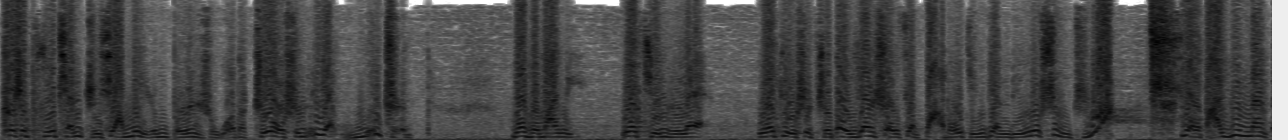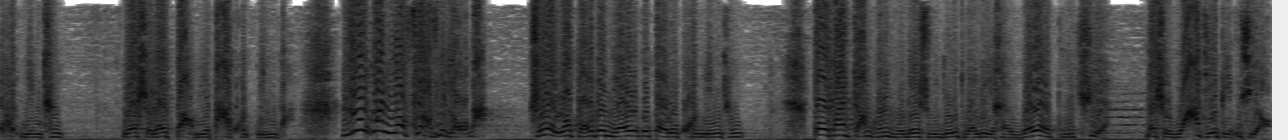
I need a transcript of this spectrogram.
可是普天之下没人不认识我的，只要是练武之人，我不瞒你，我今日来，我就是知道严少将八宝金殿领了圣旨啊，要打云南昆明城，我是来帮你打昆明的。如果你要相信老衲，只要我保着你儿子到了昆明城，别管张坤入雷声有多厉害，我要不去。那是瓦解兵消。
